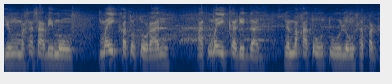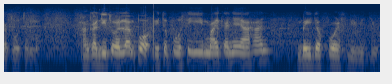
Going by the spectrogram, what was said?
yung masasabi mong may katuturan at may kalidad na makatutulong sa pagkatuto mo. Hanggang dito lang po. Ito po si Mike Anyayahan. May the force be with you.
